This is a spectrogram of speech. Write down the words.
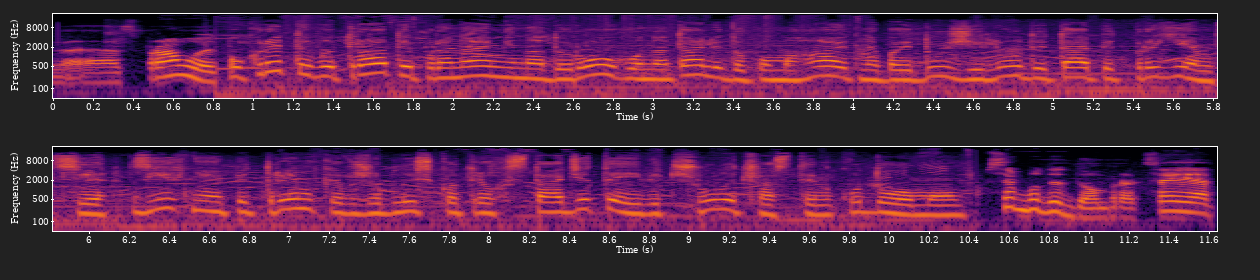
е, справою. Покрити витрати, принаймні на дорогу, Наталі допомагають небайдужі люди та підприємці. З їхньої підтримки вже близько 300 дітей відчули частинку дому. все буде добре. Це я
